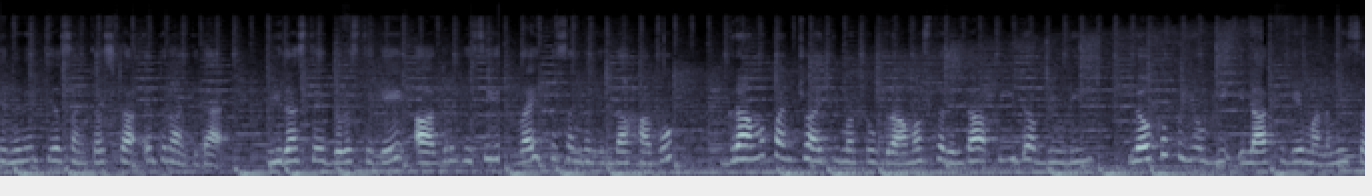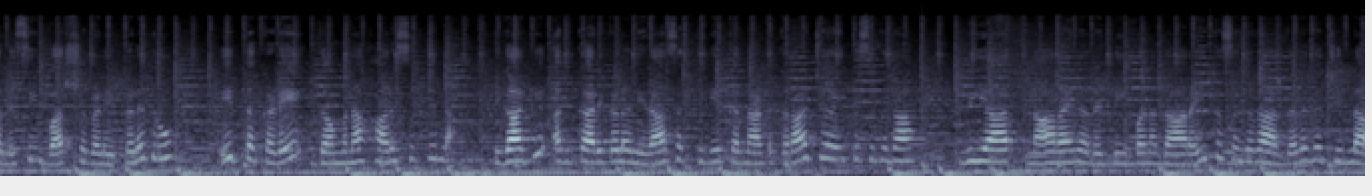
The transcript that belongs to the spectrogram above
ದಿನನಿತ್ಯ ಸಂಕಷ್ಟ ಎದುರಾಗಿದೆ. ಈ ರಸ್ತೆ ದುರಸ್ತಿಗೆ ಆಗ್ರಹಿಸಿ ರೈತ ಸಂಘದಿಂದ ಹಾಗೂ ಗ್ರಾಮ ಪಂಚಾಯಿತಿ ಮತ್ತು ಗ್ರಾಮಸ್ಥರಿಂದ ಪಿಡಬ್ಲ್ಯೂಡಿ ಲೋಕೋಪಯೋಗಿ ಇಲಾಖೆಗೆ ಮನವಿ ಸಲ್ಲಿಸಿ ವರ್ಷಗಳೇ ಕಳೆದರೂ ಇತ್ತ ಕಡೆ ಗಮನ ಹರಿಸುತ್ತಿಲ್ಲ. ಹೀಗಾಗಿ ಅಧಿಕಾರಿಗಳ ನಿರಾಸಕ್ತಿಗೆ ಕರ್ನಾಟಕ ರಾಜ್ಯ ರೈತ ಸಂಘದ ವಿಆರ್ ನಾರಾಯಣ ರೆಡ್ಡಿ ಬಣದ ರೈತ ಸಂಘದ ಗದಗ ಜಿಲ್ಲಾ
